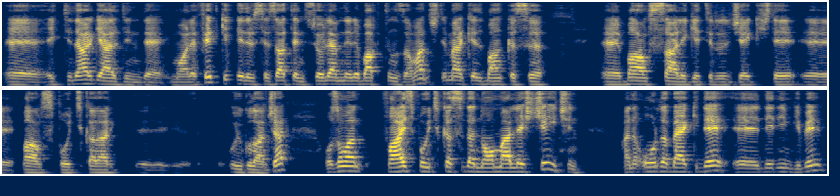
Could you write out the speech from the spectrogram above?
e, iktidar geldiğinde muhalefet gelirse zaten söylemlere baktığın zaman işte Merkez Bankası e, bağımsız hale getirilecek işte e, bağımsız politikalar e, uygulanacak. O zaman faiz politikası da normalleşeceği için hani orada belki de e, dediğim gibi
